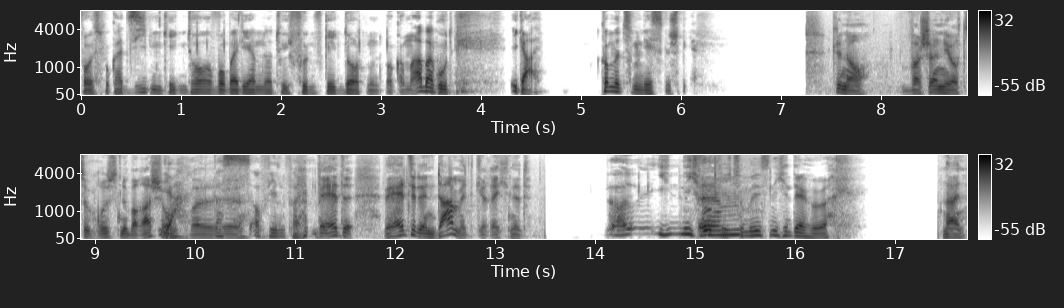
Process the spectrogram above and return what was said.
Wolfsburg hat sieben Gegentore, wobei die haben natürlich fünf gegen Dortmund bekommen. Aber gut, egal. Kommen wir zum nächsten Spiel. Genau. wahrscheinlich auch zur größten Überraschung. Ja, weil, das äh, auf jeden Fall. wer, hätte, wer hätte denn damit gerechnet? Nicht wirklich, Ähm. zumindest nicht in der Höhe. Nein,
